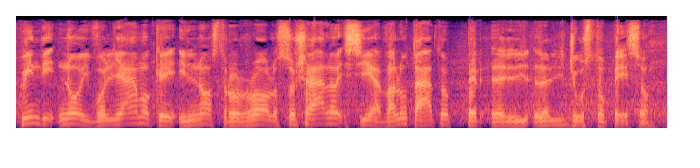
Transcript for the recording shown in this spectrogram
Quindi noi vogliamo che il nostro ruolo sociale sia valutato per eh, il giusto peso.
